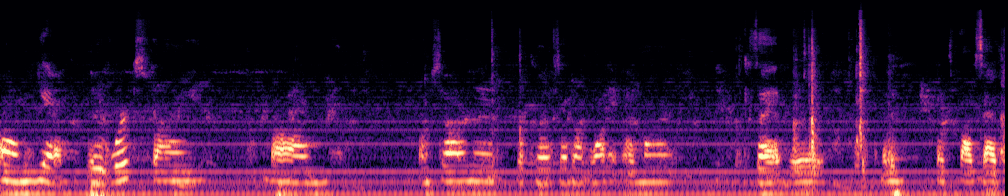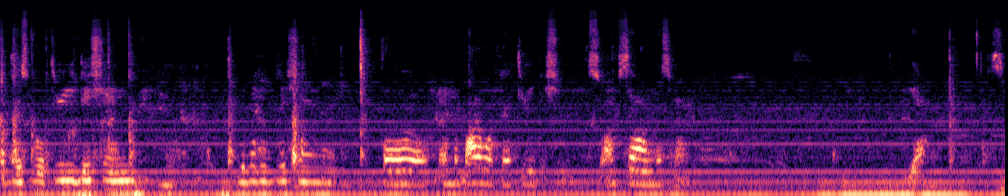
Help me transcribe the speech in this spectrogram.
um yeah, it works fine. Um, I'm selling it because I don't want it no more. Because I have the Xbox, I have the Discworld 3 edition, limited edition, the and the Modern Warfare 3 edition. So I'm selling this one. Yeah. So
